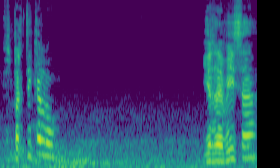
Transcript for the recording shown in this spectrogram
pues practícalo. Y revisa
